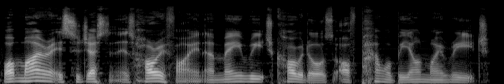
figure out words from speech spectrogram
What Myra is suggesting is horrifying and may reach corridors of power beyond my reach,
